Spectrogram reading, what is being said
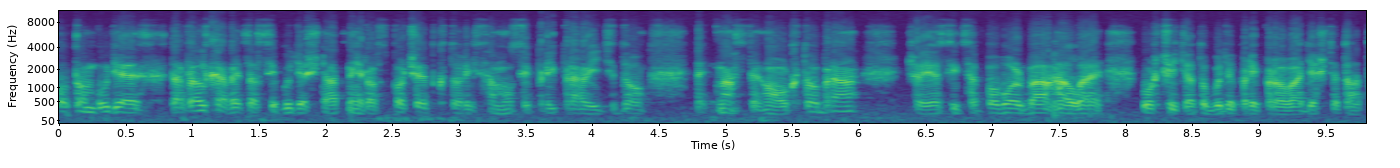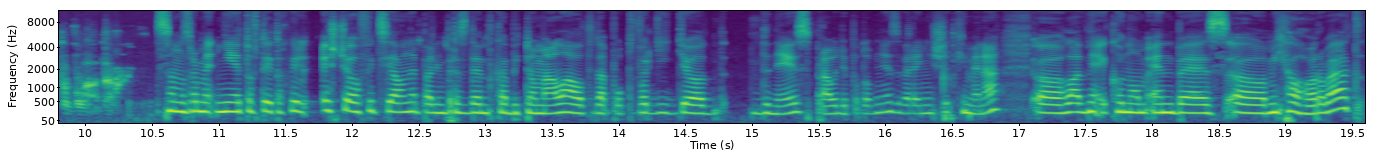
potom bude, tá veľká vec asi bude štátny rozpočet, ktorý sa musí pripraviť do 15. oktobra, čo je síce po voľbách, ale určite to bude pripravovať ešte táto vláda. Samozrejme, nie je to v tejto chvíli ešte oficiálne, pani prezidentka by to mala, ale teda potvrdiť eh, dnes, pravdepodobne zverejniť všetky mená. Eh, hlavne ekonóm NBS eh, Michal Horvát.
